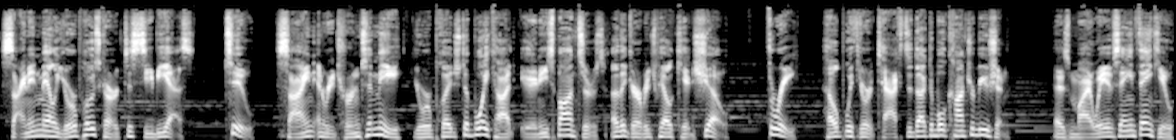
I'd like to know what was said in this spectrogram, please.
Sign and mail your postcard to CBS. 2. Sign and return to me your pledge to boycott any sponsors of the Garbage Pail Kids show. 3. Help with your tax deductible contribution. As my way of saying thank you,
